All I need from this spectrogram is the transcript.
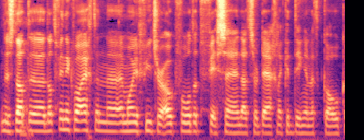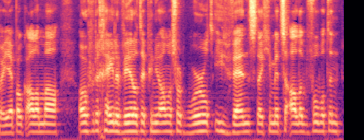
dus dat, eh, dat vind ik wel echt een, eh, een mooie feature. Ook bijvoorbeeld het vissen en dat soort dergelijke dingen, het koken. Je hebt ook allemaal, over de gehele wereld heb je nu allemaal soort world events. Dat je met z'n allen bijvoorbeeld een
